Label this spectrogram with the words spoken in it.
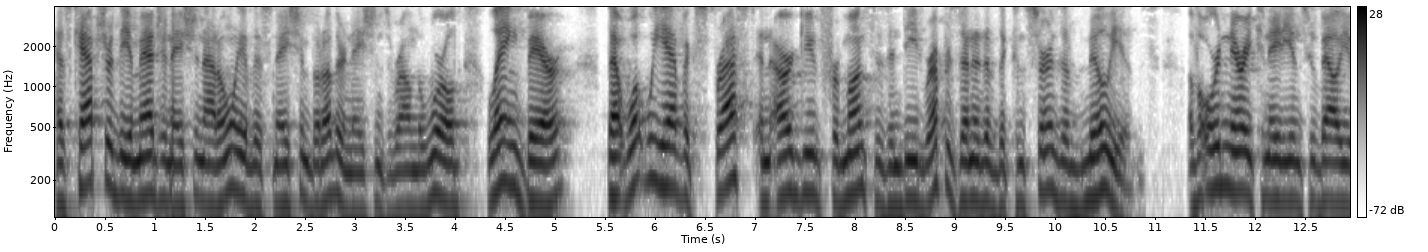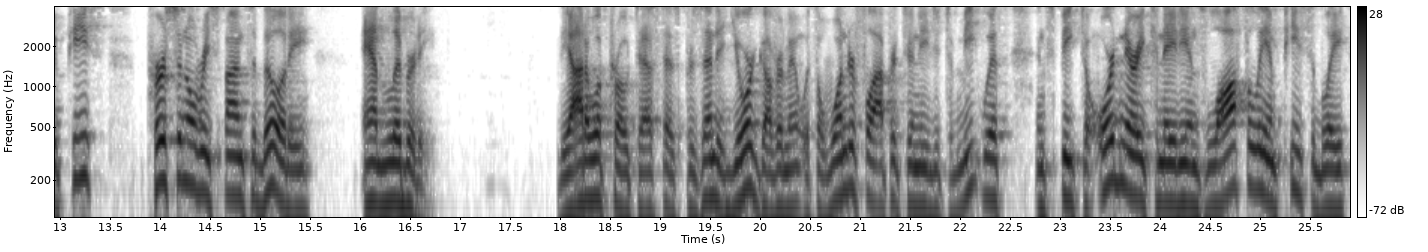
has captured the imagination not only of this nation, but other nations around the world, laying bare that what we have expressed and argued for months is indeed representative of the concerns of millions of ordinary Canadians who value peace, personal responsibility, and liberty. The Ottawa protest has presented your government with a wonderful opportunity to meet with and speak to ordinary Canadians lawfully and peaceably,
